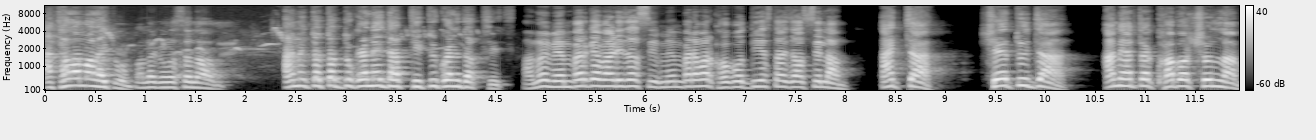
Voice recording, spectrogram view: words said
আসসালামু আলাইকুম। ওয়ালাইকুম আসসালাম। আমি তো তোর দোকানে যাচ্ছি তুই কোনে যাচ্ছিস? আমি মেম্বারকে বাড়ি যাচ্ছি মেম্বার আমার খবর দিয়ে তাই যাচ্ছিলাম। আচ্ছা সে তুই যা আমি একটা খবর শুনলাম।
